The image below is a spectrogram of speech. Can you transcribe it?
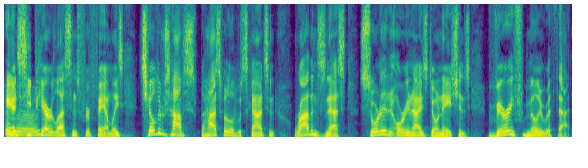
and Mhm. CPR lessons for families. Children's Hospital of Wisconsin, Robin's Nest, sorted and organized donations. Very familiar with that.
